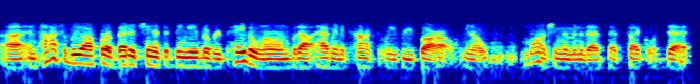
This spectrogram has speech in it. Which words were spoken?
uh, and possibly offer a better chance at being able to repay the loan without having to constantly reborrow, you know, launching them into that, that cycle of debt.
